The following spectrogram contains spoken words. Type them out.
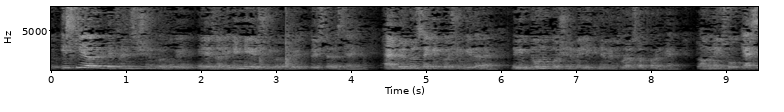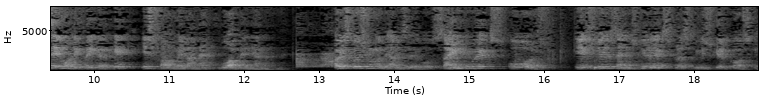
तो इसकी अगर डिफ्रेंसिएशन करोगे सॉरी इंटीग्रेशन करोगे तो इस तरह से आएगा। है बिल्कुल सेकंड क्वेश्चन की तरह है लेकिन दोनों क्वेश्चन में लिखने में थोड़ा सा फ़र्क है। तो हमने इसको कैसे मॉडिफाई करके इस फॉर्म में लाना है वो आपने ध्यान रखना है। अब इस क्वेश्चन को ध्यान से देखो। Sine two x over a square sine square x plus b square cos square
